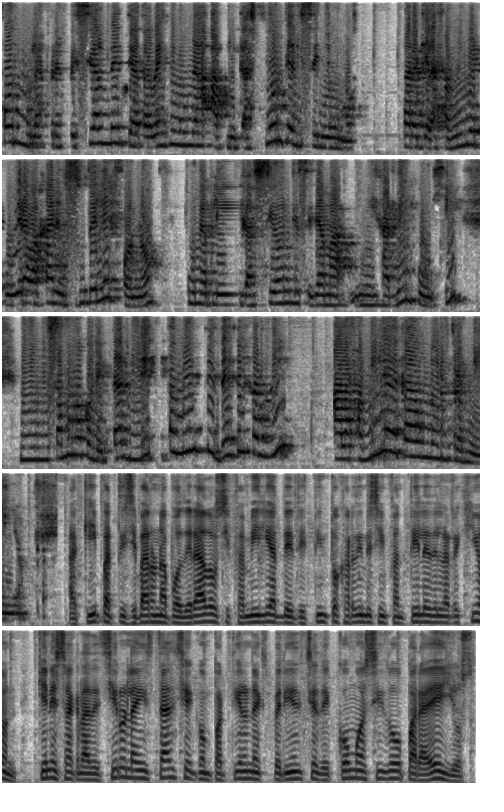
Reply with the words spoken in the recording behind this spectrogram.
fórmulas, pero especialmente a través de una aplicación que diseñamos para que la familia pudiera bajar en su teléfono una aplicación que se llama Mi Jardín Punji, nos empezamos a conectar directamente desde el jardín a la familia de cada uno de nuestros niños. Aquí participaron apoderados y familias de distintos jardines infantiles de la región, quienes agradecieron la instancia y compartieron la experiencia de cómo ha sido para ellos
